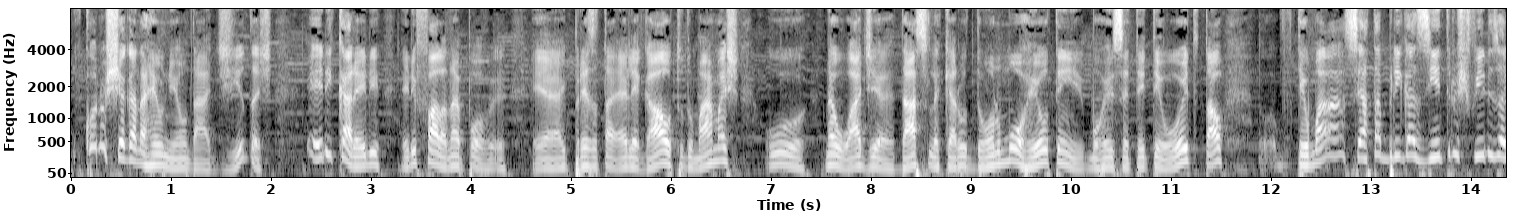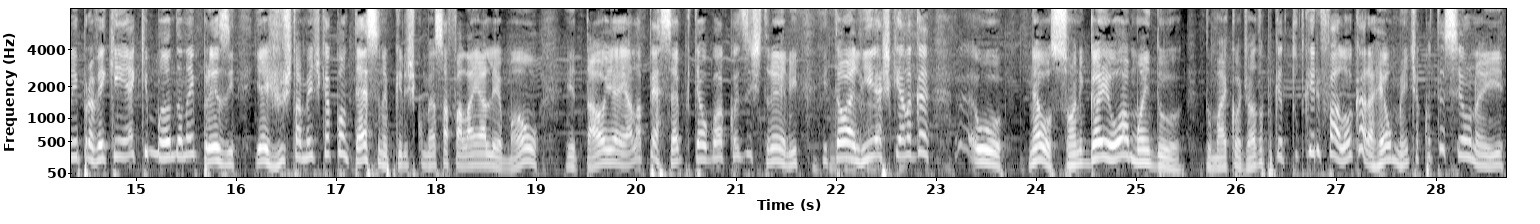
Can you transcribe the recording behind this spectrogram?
E quando chega na reunião da Adidas, ele, cara, ele, ele fala, né, pô, é, a empresa tá, é legal tudo mais, mas o, né, o Adi Dassler, que era o dono, morreu, tem, morreu em 78 e tal. Tem uma certa brigazinha entre os filhos ali pra ver quem é que manda na empresa. E- é justamente o que acontece, né? Porque eles começam a falar em alemão e tal, e aí ela percebe que tem alguma coisa estranha ali. Então ali acho que ela o, né, o Sony ganhou a mãe do, do Michael Jordan, porque tudo que ele falou, cara, realmente aconteceu, né? E,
